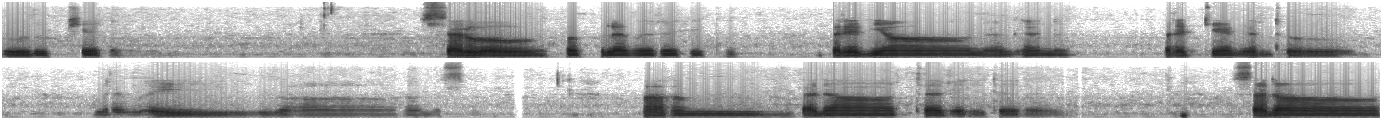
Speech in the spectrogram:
गुरुभ्यः सर्वोपप्लवरहित प्रज्ञानघन प्रत्यगर्धो ब्रह्मैवाहमस्मि अहं पदार्थरहितः सदाशिवसमारम्भा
